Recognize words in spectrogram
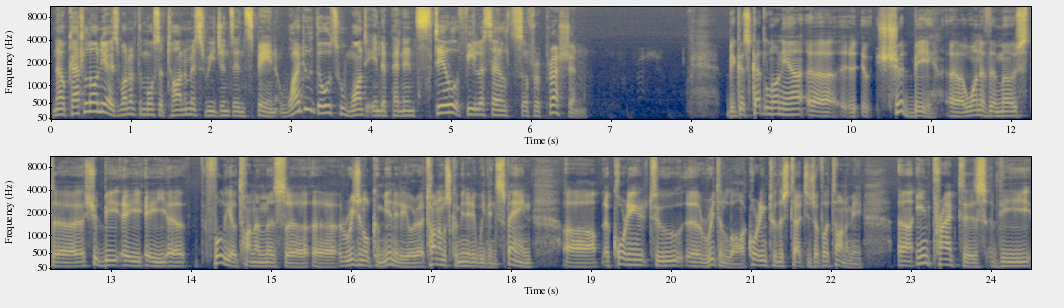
Now, Catalonia is one of the most autonomous regions in Spain. Why do those who want independence still feel a sense of repression? Because Catalonia uh, should be uh, one of the most, uh, should be a, a, a fully autonomous uh, uh, regional community or autonomous community within Spain, uh, according to written law, according to the statutes of autonomy. in practice, the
